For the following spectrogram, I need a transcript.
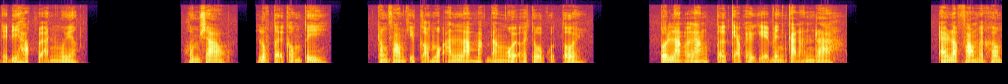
để đi học với anh Nguyên. Hôm sau, lúc tới công ty, trong phòng chỉ có một anh làm mặt đang ngồi ở chỗ của tôi. Tôi lặng lặng tới kéo cái ghế bên cạnh anh ra. Em là Phong phải không?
